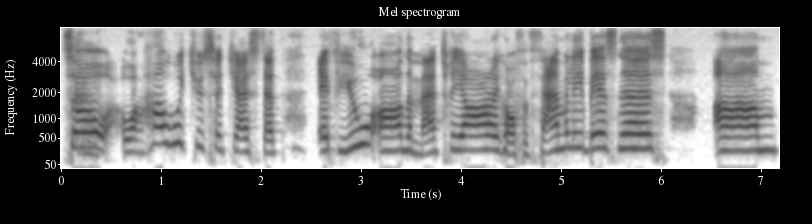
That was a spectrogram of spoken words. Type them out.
So, how would you suggest that if you are the matriarch of a family business, um,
